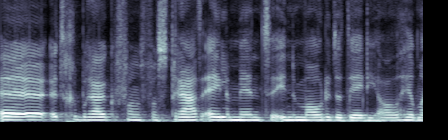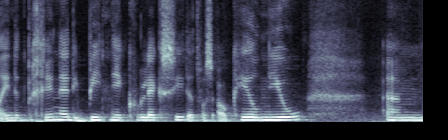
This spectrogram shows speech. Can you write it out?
Eh, het gebruiken van, van straatelementen in de mode, dat deed hij al helemaal in het begin. Hè. Die beatnik-collectie, dat was ook heel nieuw. Ehm,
